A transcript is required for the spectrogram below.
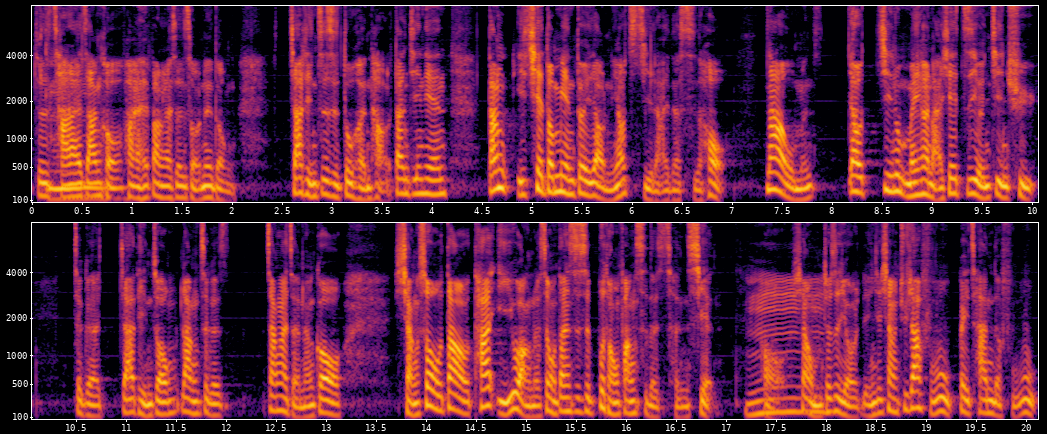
就是茶来张口，饭来放在伸手那种家庭支持度很好。但今天当一切都面对要你要自己来的时候，那我们要进入没有哪些资源进去这个家庭中，让这个障碍者能够享受到他以往的生活，但是是不同方式的呈现。哦，像我们就是有连接像居家服务备餐的服务。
